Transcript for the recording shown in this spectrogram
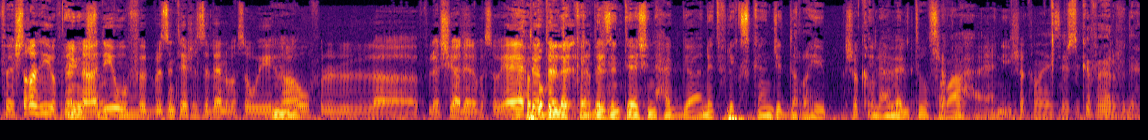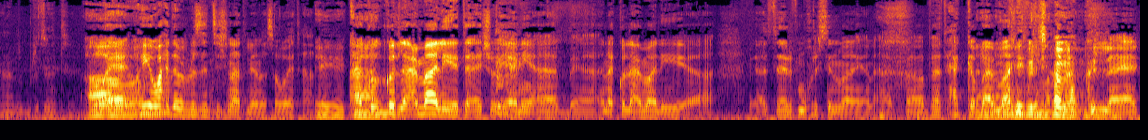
فاشتغلت أيوه في أيوة، النادي. وفي ال presentations اللي أنا بسويها مم. وفي ال- في الأشياء اللي أنا بسويها. يعني أحب أقول لك ال presentation حق نتفلكس كان جدا رهيب. شكرا اللي. عملته شكراً. صراحة يعني. شكرا يا بس سيدي كيف اعرف دحين ال present هو آه، هي واحدة من ال presentation ات اللي أنا سويتها. إيه، أنا كان- كل- كل أعمالي ت- شو يعني آه، أنا كل أعمالي آه، تعرف مخرج سينمائي أنا عارف، فبتحكم لا، باعمالي في الجامعة. كلها يعني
